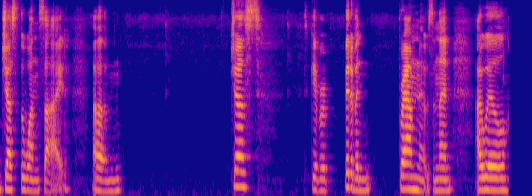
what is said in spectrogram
just the one side. Um, just to give her a bit of a brown nose, and then I will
